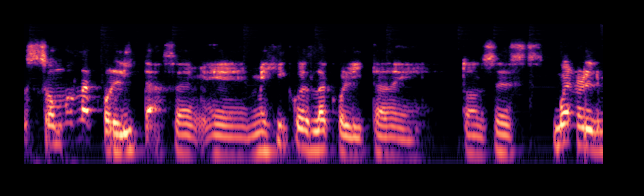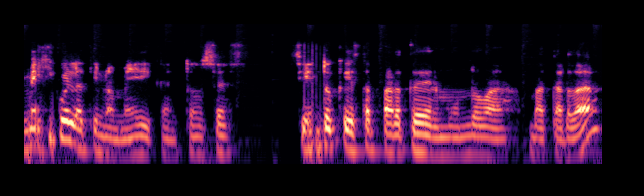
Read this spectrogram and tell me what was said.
somos la colita, o sea, eh, México es la colita de, entonces, bueno, México y Latinoamérica, entonces siento que esta parte del mundo va, va a tardar.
